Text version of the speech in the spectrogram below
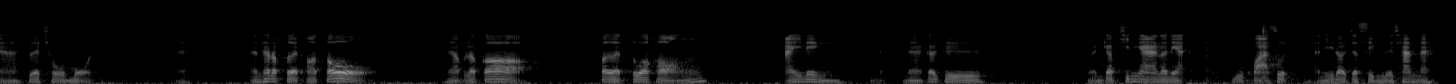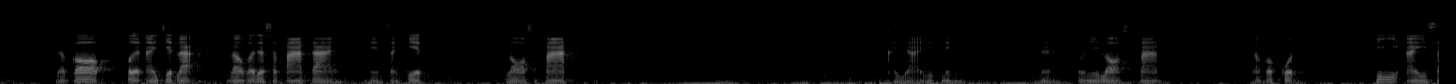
นะเพื่อโชว์โหมด นะงั้นถ้าเราเปิดออโต้นะครับแล้วก็เปิดตัวของ i1 นะก็คือเหมือนกับชิ้นงานเราเนี่ย อยู่ขวาสุด อันนี้เราจะ simulation นะ แล้วก็เปิด i7 ละ เราก็จะ start ได้นี่สังเกตรอ start ขยายนิดหนึ่งนะตัวนี้รอ start แล้วก็กดที่ i3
